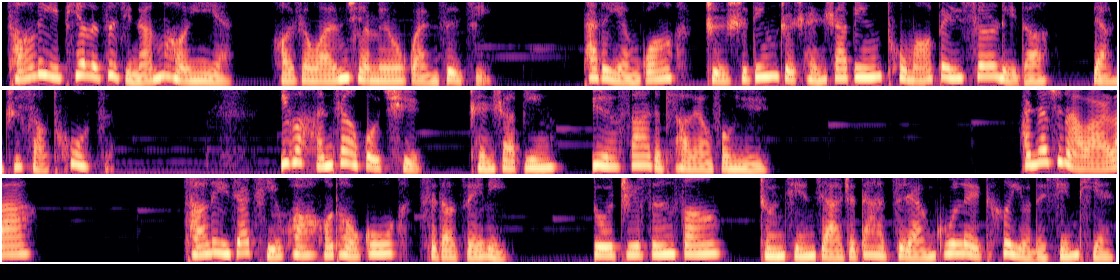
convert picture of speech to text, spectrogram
曹丽瞥了自己男朋友一眼，好像完全没有管自己，他的眼光只是盯着陈沙冰兔毛背心里的两只小兔子。一个寒假过去，陈沙冰越发的漂亮丰腴。寒假去哪玩啦？曹丽夹起一块猴头菇塞到嘴里，多汁芬芳，中间夹着大自然菇类特有的鲜甜。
